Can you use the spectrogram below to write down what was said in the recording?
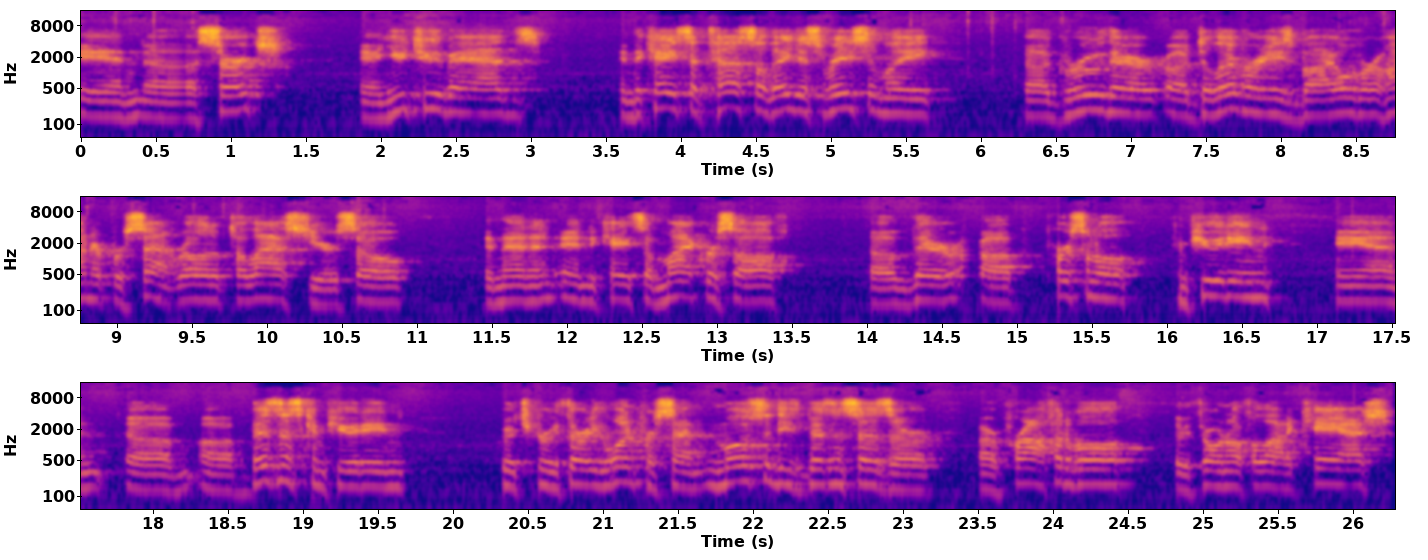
in uh, search and YouTube ads. In the case of Tesla, they just recently uh, grew their uh, deliveries by over 100% relative to last year. So, and then in, in the case of Microsoft, uh, their uh, personal computing and um, uh, business computing, which grew 31%. Most of these businesses are, are profitable. They're throwing off a lot of cash.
